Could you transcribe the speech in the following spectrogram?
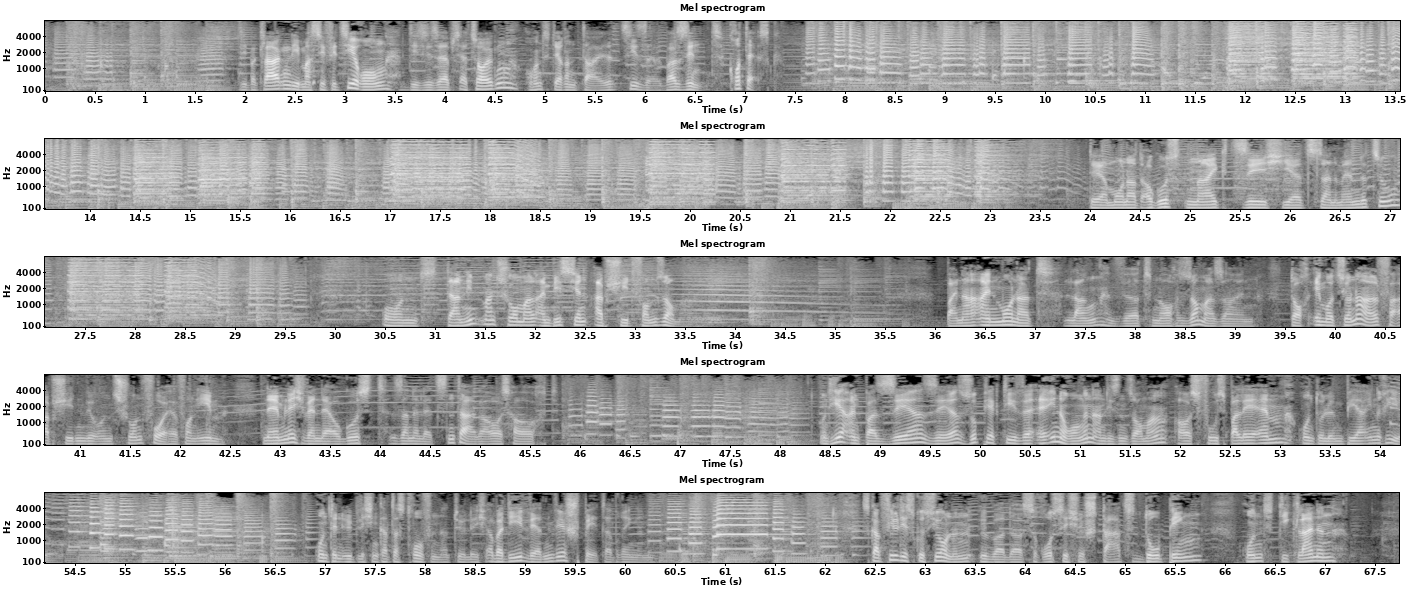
Sie beklagen die Massifizierung, die sie selbst erzeugen und deren Teil sie selber sind. Grotesk. Der Monat August neigt sich jetzt seinem Ende zu. Und da nimmt man schon mal ein bisschen Abschied vom Sommer. Beinahe einen Monat lang wird noch Sommer sein. Doch emotional verabschieden wir uns schon vorher von ihm, nämlich wenn der August seine letzten Tage aushaucht. Und hier ein paar sehr, sehr subjektive Erinnerungen an diesen Sommer aus Fußball-EM und Olympia in Rio. Und den üblichen Katastrophen natürlich, aber die werden wir später bringen. Es gab viel Diskussionen über das russische Staatsdoping und die kleinen,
